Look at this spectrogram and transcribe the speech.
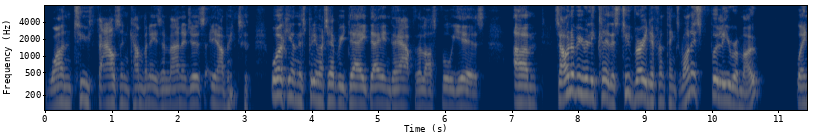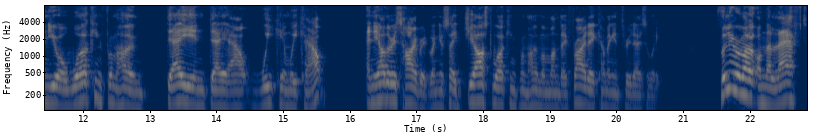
one, 2,000 companies and managers. You know, I've been working on this pretty much every day, day in, day out for the last four years. Um, so I want to be really clear. There's two very different things. One is fully remote, when you are working from home day in, day out, week in, week out. And the other is hybrid, when you say just working from home on Monday, Friday, coming in three days a week. Fully remote on the left,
